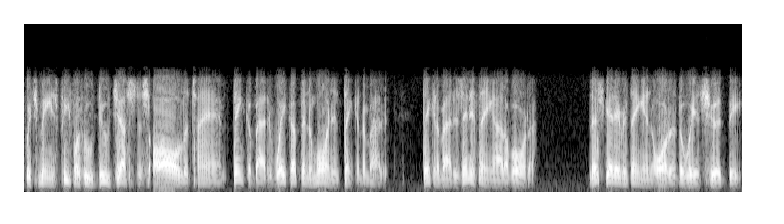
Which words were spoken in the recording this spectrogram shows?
which means people who do justice all the time, think about it, wake up in the morning thinking about it, thinking about is anything out of order Let's get everything in order the way it should be.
